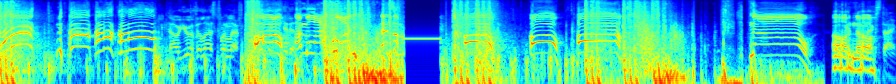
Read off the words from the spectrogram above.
Ah! Now you're the last one left. Oh, I'm the last one. There's some. Oh, oh, oh. No. Oh no. Next time.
